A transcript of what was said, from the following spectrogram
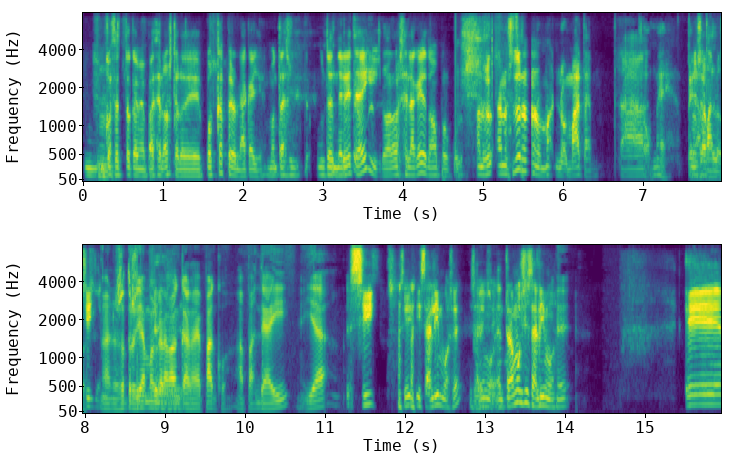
Un Mm. concepto que me parece el hostia, lo de podcast, pero en la calle. Montas un, un tenderete ahí y lo grabas en la calle y tomamos por culo. A, nos- a nosotros nos, nos matan. O sea, Hombre, pero nos a palos. Nosotros ya hemos grabado sí, en casa de Paco. De ahí ya. Sí, sí, y salimos, ¿eh? Y salimos. Sí, sí. Entramos y salimos. ¿eh? Eh,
